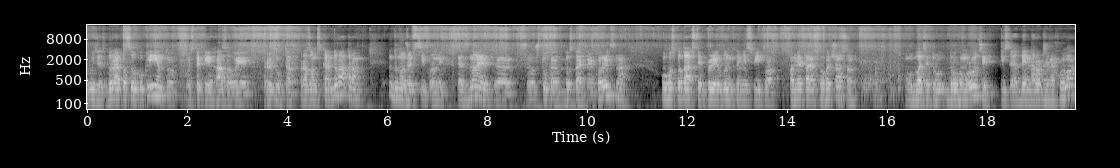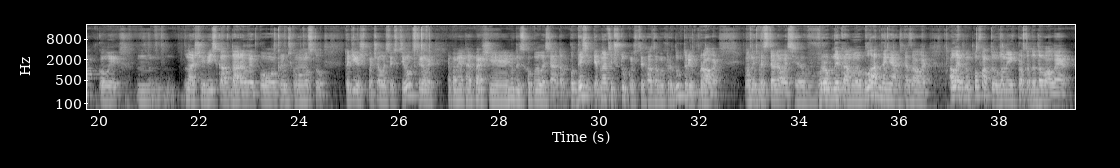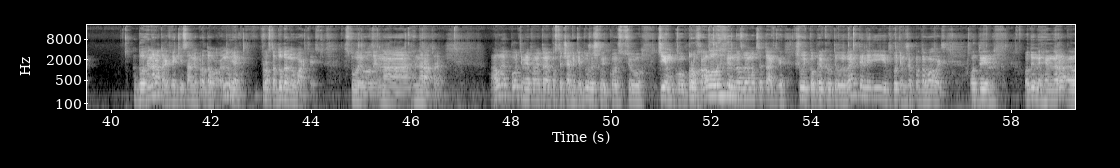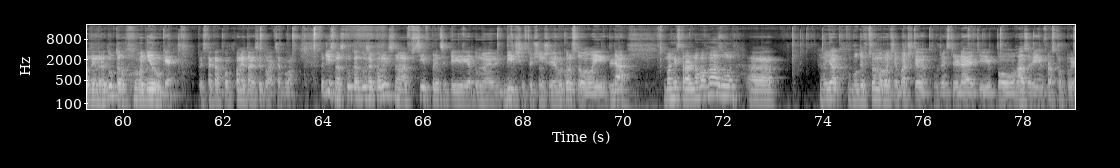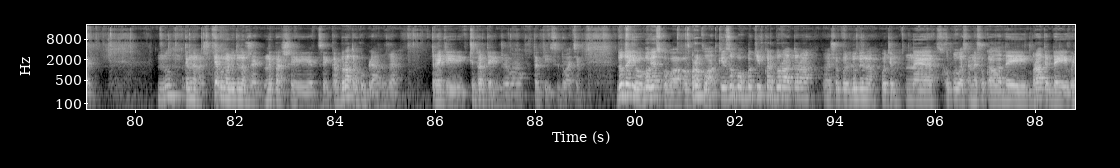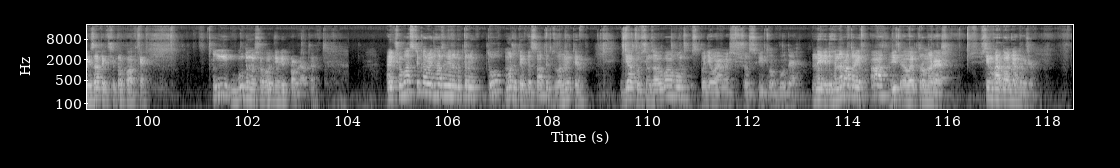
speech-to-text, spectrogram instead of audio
Друзі, збираю посилку клієнту. Ось такий газовий редуктор разом з карбюратором. Ну, Думаю, вже всі про них все знають, е, що штука достатньо корисна у господарстві при вимкненні світла. Пам'ятаю свого часу у 22-му році, після день народження Хуйла, коли наші війська вдарили по Кримському мосту. Тоді ж почалися ці обстріли. Я пам'ятаю, перші люди схопилися там по 10-15 штук ось цих газових редукторів брали. Вони представлялися виробниками обладнання, казали. Але ну, по факту вони їх просто додавали до генераторів, які самі продавали. Ну, як просто додану вартість створювали на генератори. Але потім, я пам'ятаю, постачальники дуже швидко ось цю тємку прохавали, назвемо це так, швидко прикрутили вентилі і потім вже продавались один, один, генера... один редуктор в одні руки. Тобто така, пам'ятаю, ситуація була. То дійсно штука дуже корисна. Всі, в принципі, я думаю, більшість точніше використовували їх для магістрального газу. Е, Ну як буде в цьому році, бачите, вже стріляють і по газовій інфраструктурі. Ну, тим не менш. Я думаю, людина вже не перший цей карбюратор купляє, вже третій, четвертий рік живемо в такій ситуації. Додаю обов'язково прокладки з обох боків карбюратора, е, щоб людина потім не схопилася, не шукала, де її брати, де її вирізати ці прокладки. І будемо сьогодні відправляти. А якщо вас цікавлять газові редуктори, то можете писати, дзвонити. Дякую всім за увагу. Сподіваємось, що світло буде не від генераторів, а від електромереж. Всім гарного дня, друзі!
